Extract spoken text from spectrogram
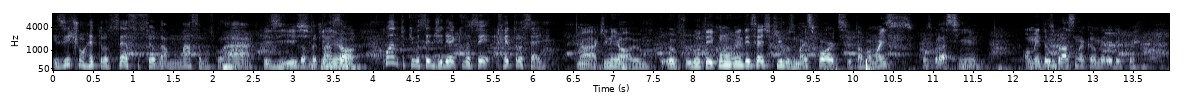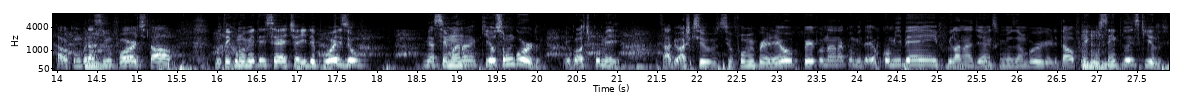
Existe um retrocesso seu da massa muscular? Existe. Da nem, preparação? ó, Quanto que você diria que você retrocede? Ah, que nem, ó, eu, eu lutei com 97 quilos, mais fortes. Eu tava mais com os bracinhos. Aumenta os braços na câmera aí depois. Tava com o bracinho forte e tal. Lutei com 97. Aí depois eu. Minha semana que eu sou um gordo. Eu gosto de comer. Sabe? Eu acho que se, se eu for me perder, eu perco na, na comida. Eu comi bem, fui lá na Junks, comi os hambúrguer e tal. Fiquei com 102 quilos.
